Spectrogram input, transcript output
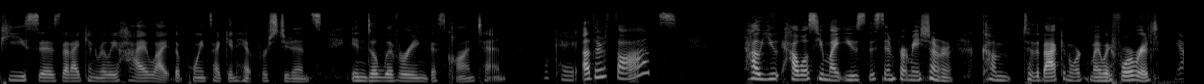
pieces that I can really highlight, the points I can hit for students in delivering this content. Okay. Other thoughts? how you how else you might use this information. Gonna come to the back and work my way forward. Yeah.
